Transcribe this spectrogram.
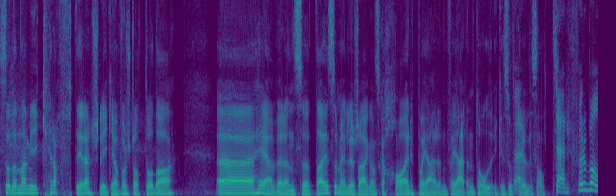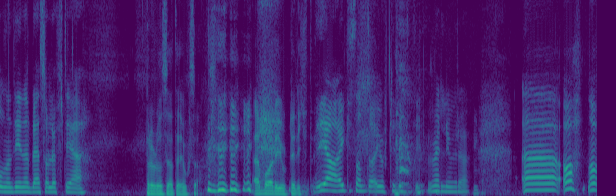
Så den er mye kraftigere, slik jeg har forstått det. Og da uh, hever en søt deig, som ellers er ganske hard på gjæren, for gjæren tåler ikke sukker Der- eller salt. Derfor bollene dine ble så luftige. Prøver du å si at jeg juksa? Jeg har bare gjort det riktig. Ja, ikke sant? Du har gjort det riktig. Veldig bra. Uh, åh, nå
